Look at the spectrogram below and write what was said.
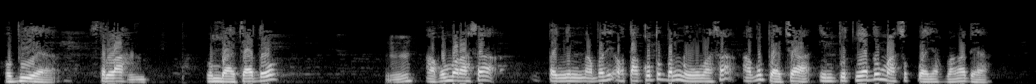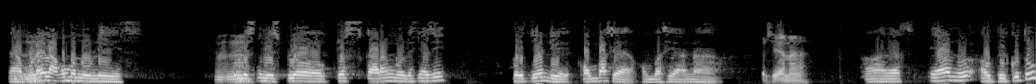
hobi ya setelah Hmm. membaca tuh Hmm? aku merasa pengen apa sih otakku tuh penuh masa aku baca inputnya tuh masuk banyak banget ya nah Hmm. mulailah aku menulis Nulis nulis blog terus sekarang nulisnya sih nulisnya di Kompas ya Kompasiana Persiana. ah, ya nu- hobiku tuh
